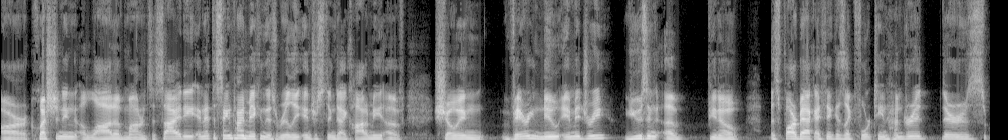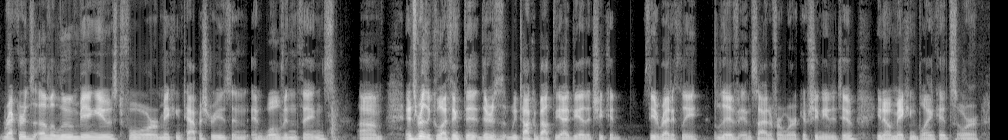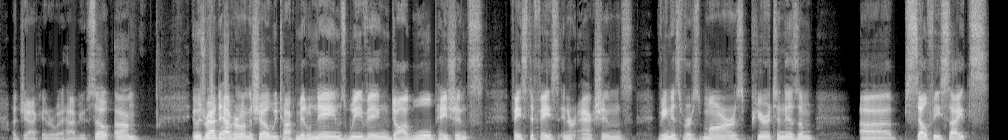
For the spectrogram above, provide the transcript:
are questioning a lot of modern society, and at the same time making this really interesting dichotomy of showing very new imagery using a you know as far back I think as like 1400 there's records of a loom being used for making tapestries and, and woven things. Um, and it's really cool. I think that there's we talk about the idea that she could theoretically live inside of her work if she needed to, you know, making blankets or a jacket or what have you. So, um, it was rad to have her on the show. We talked middle names, weaving, dog wool, patience, face to face interactions, Venus versus Mars, Puritanism, uh, selfie sites,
